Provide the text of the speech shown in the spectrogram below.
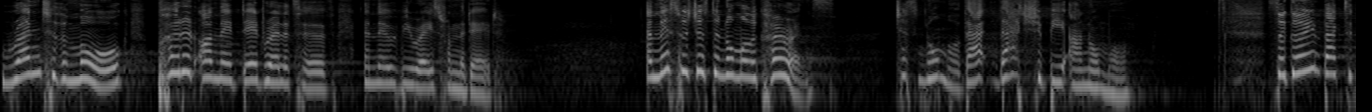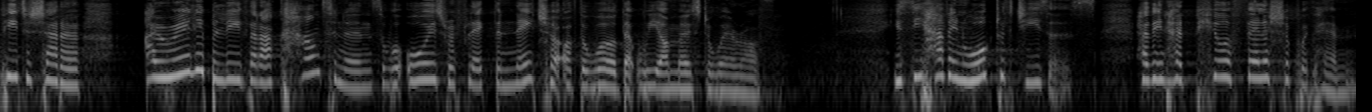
run to the morgue, put it on their dead relative, and they would be raised from the dead. And this was just a normal occurrence. Just normal. That, that should be our normal. So, going back to Peter's shadow, I really believe that our countenance will always reflect the nature of the world that we are most aware of. You see, having walked with Jesus, having had pure fellowship with him,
